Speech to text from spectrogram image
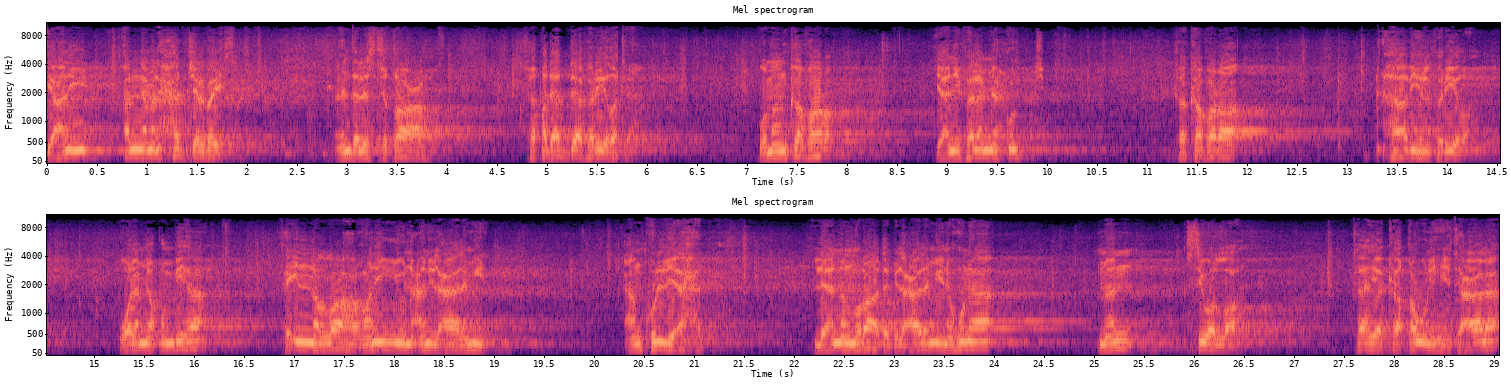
يعني أن من حج البيت عند الاستطاعة فقد أدى فريضته. ومن كفر يعني فلم يحج فكفر هذه الفريضة. ولم يقم بها فإن الله غني عن العالمين عن كل أحد لأن المراد بالعالمين هنا من؟ سوى الله. فهي كقوله تعالى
